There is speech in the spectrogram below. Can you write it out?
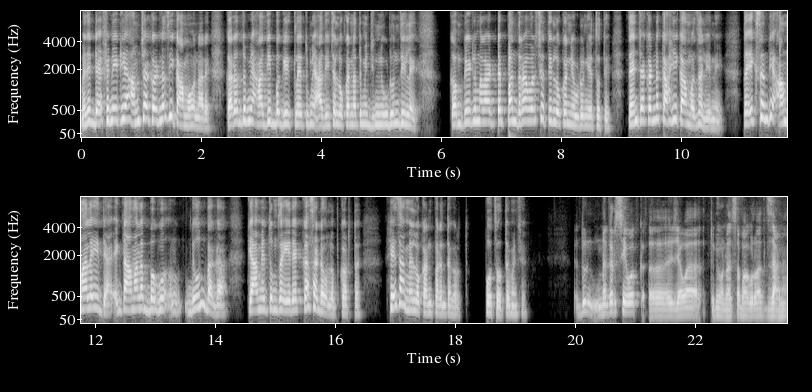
म्हणजे डेफिनेटली आमच्याकडनंच ही कामं होणार आहे. कारण तुम्ही आधी बघितलंय तुम्ही आधीच्या लोकांना तुम्ही निवडून दिलंय. कम्प्लिटली मला वाटतं पंधरा वर्ष ती लोक निवडून येत होते. त्यांच्याकडनं काही कामं झाली नाही. तर एक संधी आम्हालाही द्या. एकदा आम्हाला बघून देऊन बघा की आम्ही तुमचा एरिया कसा डेव्हलप करतोय. हेच आम्ही लोकांपर्यंत करतो पोचवतो म्हणजे. दोन नगरसेवक जेव्हा तुम्ही होणार सभागृहात जाणार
